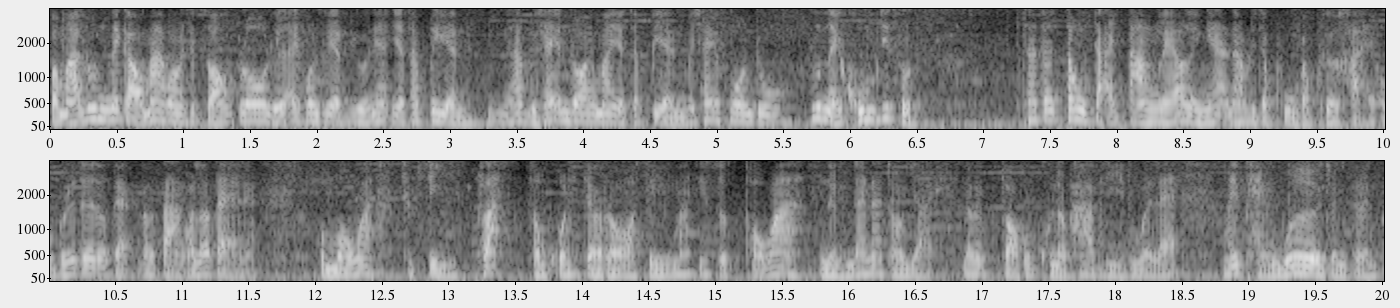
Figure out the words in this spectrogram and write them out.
ประมาณรุ่นไม่เก่ามากประมาณ 12 Pro หรือ iPhone 11 อยู่เนี่ยอยากจะเปลี่ยนนะครับหรือใช้ Android มาอยากจะเปลี่ยนไปใช้ iPhone ดูรุ่นไหนคุ้มที่สุด ถ้าจะต้องจ่ายตังค์แล้วอะไรเงี้ยนะครับหรือจะผูกกับเครือข่ายโอเปอเรเตอร์ตั้งแต่ต่างก็แล้วแต่เนี่ย ผมมองว่า 14 plus สมควรที่จะรอซื้อมากที่สุด เพราะว่า 1 ได้หน้าจอใหญ่ แล้วจอคุณภาพดีด้วยและ ไม่แพงเวอร์จนเกินไป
